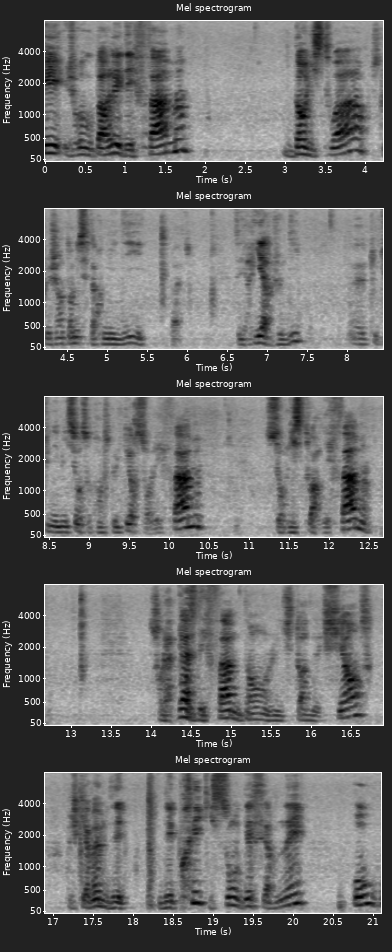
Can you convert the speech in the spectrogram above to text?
et je vais vous parler des femmes dans l'histoire, puisque j'ai entendu cet après-midi, c'est-à-dire hier jeudi, euh, toute une émission sur France Culture sur les femmes, sur l'histoire des femmes, sur la place des femmes dans l'histoire des sciences, puisqu'il y a même des, des prix qui sont décernés aux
